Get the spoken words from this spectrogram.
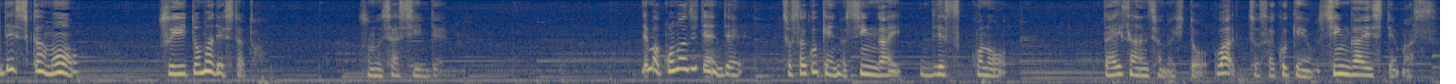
でしかもツイートまでしたとその写真で。でまあこの時点で著作権の侵害です。この第三者の人は著作権を侵害してます。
